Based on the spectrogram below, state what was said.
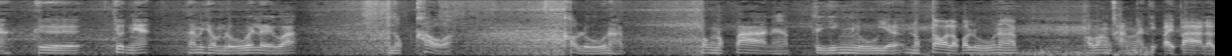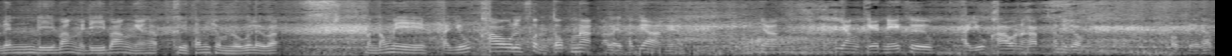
นะ คือจุดเนี้ย ท่านผู้ชมรู้ไว้เลยว่า นกเข้าอะ เข้ารู้นะครับพวกนกป่านะครับ จะยิ่งรู้เยอะนกต่อเราก็รู้นะครับ เพราะบางครั้งที่ไปป่าเราเล่นดีบ้างไม่ดีบ้างเงี้ยครับ คือท่านผู้ชมรู้ไว้เลยว่า มันต้องมีพายุเข้าหรือฝนตกหนักอะไรสักอย่างเนี่ยครับอย่างอย่างเคสนี้คือพายุเข้านะครับท่านผู้ชมโอเคครับ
